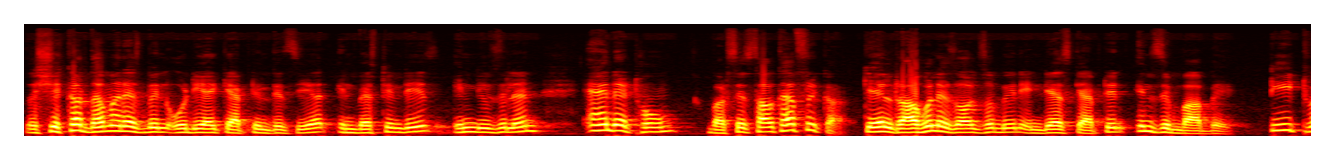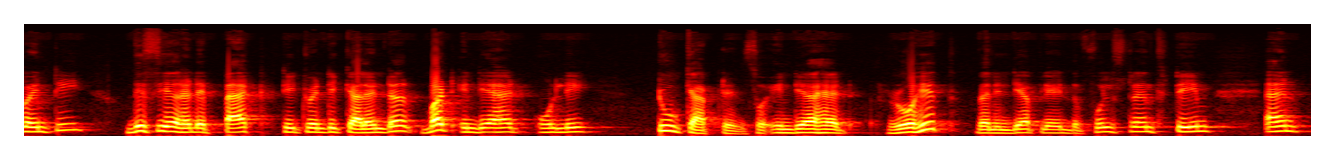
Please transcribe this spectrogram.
The Shikhar Dhawan has been ODI captain this year in West Indies, in New Zealand, and at home versus South Africa. KL Rahul has also been India's captain in Zimbabwe. T20 this year had a packed T20 calendar, but India had only two captains. So India had Rohit when India played the full strength team, and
